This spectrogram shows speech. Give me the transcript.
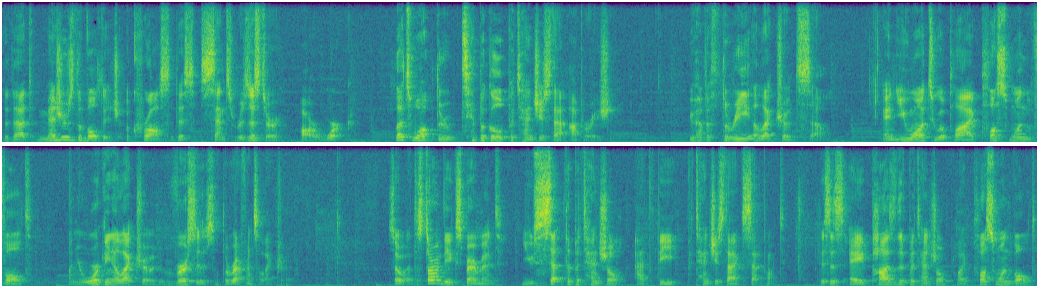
that measures the voltage across this sense resistor, R work. Let's walk through typical potentiostat operation. You have a three electrode cell and you want to apply plus one volt on your working electrode versus the reference electrode. So at the start of the experiment, you set the potential at the potentiostatic set point. This is a positive potential, probably plus one volt,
